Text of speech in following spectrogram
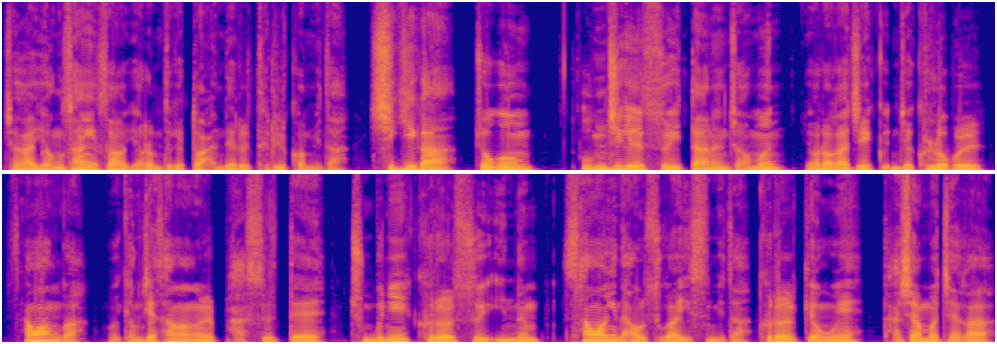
제가 영상에서 여러분들께 또 안내를 드릴 겁니다. 시기가 조금 움직일 수 있다는 점은 여러 가지 그 이제 글로벌 상황과 뭐 경제 상황을 봤을 때 충분히 그럴 수 있는 상황이 나올 수가 있습니다. 그럴 경우에 다시 한번 제가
